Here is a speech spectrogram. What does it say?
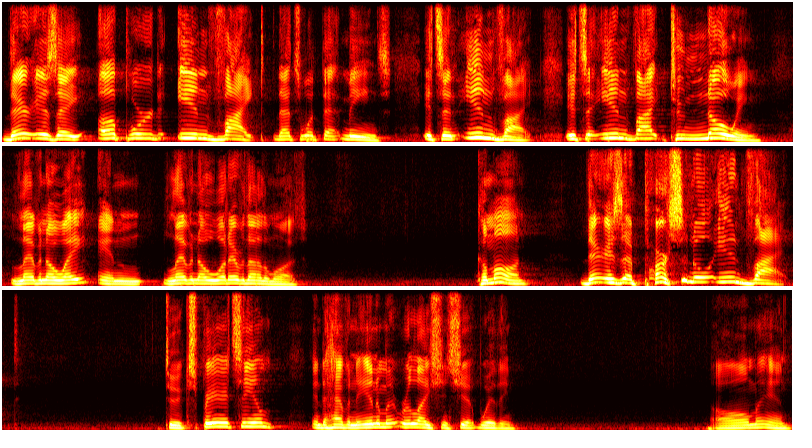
There is a upward invite. That's what that means. It's an invite. It's an invite to knowing 1108 and 110 whatever the other one was. Come on. There is a personal invite to experience him and to have an intimate relationship with him. Oh man.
